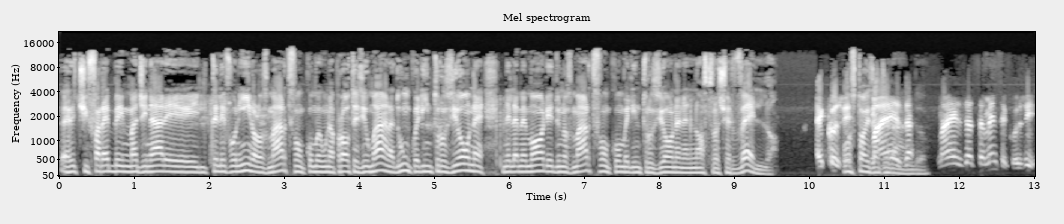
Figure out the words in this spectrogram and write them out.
eh, ci farebbe immaginare il telefonino, lo smartphone come una protesi umana, dunque l'intrusione nelle memorie di uno smartphone come l'intrusione nel nostro cervello. È così. O sto esagerando? Ma è, esa- ma è esattamente così.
